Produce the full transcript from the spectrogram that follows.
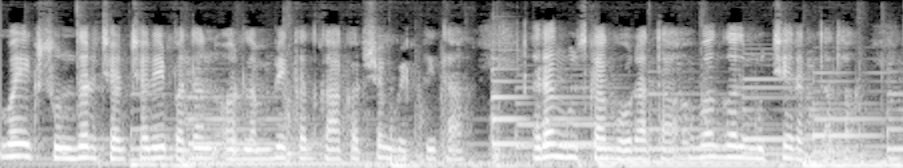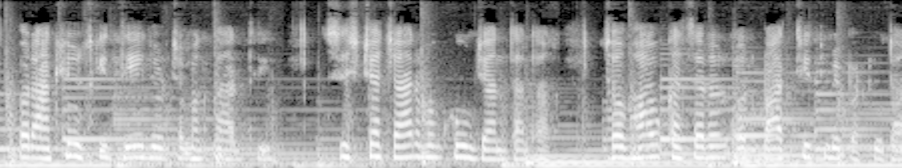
वह एक सुंदर छरछरे, बदन और लंबे कद का आकर्षक व्यक्ति था। रंग उसका गोरा था, वह गल मुच्छे रखता था, और आँखें उसकी तेज और चमकदार थी। शिष्टाचार वह खूब जानता था। स्वभाव का सरल और बातचीत में पटु था।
